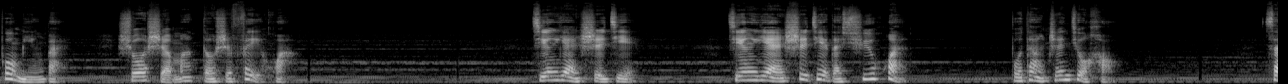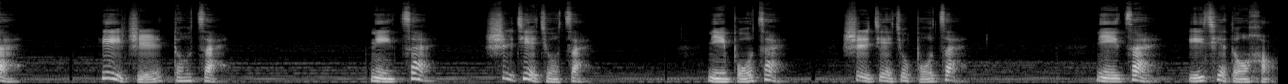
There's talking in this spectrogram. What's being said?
不明白，说什么都是废话。经验世界，经验世界的虚幻，不当真就好。在，一直都在。你在。世界就在，你不在，世界就不在。你在，一切都好；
